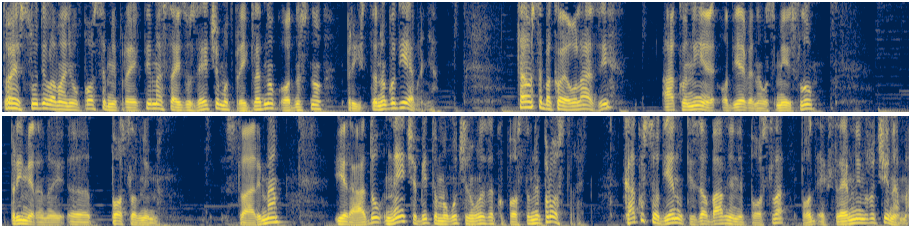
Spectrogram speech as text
To je sudjelovanje u posebnim projektima sa izuzećem od prikladnog, odnosno pristojnog odjevanja. Ta osoba koja ulazi, ako nije odjevena u smislu primjerenoj e, poslovnim stvarima i radu, neće biti omogućen ulazak u poslovne prostore. Kako se odjenuti za obavljanje posla pod ekstremnim vrućinama?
